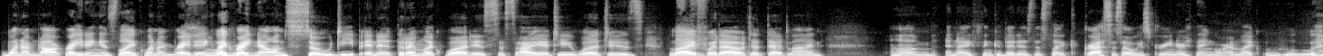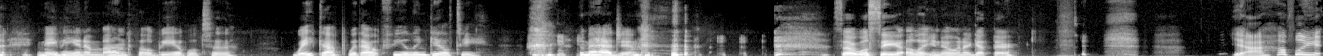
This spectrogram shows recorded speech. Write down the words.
when I'm not writing is like when I'm writing. Like right now I'm so deep in it that I'm like what is society? What is life without a deadline? Um, and I think of it as this like grass is always greener thing where I'm like, ooh, maybe in a month I'll be able to wake up without feeling guilty. Imagine. so we'll see. I'll let you know when I get there. yeah, hopefully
